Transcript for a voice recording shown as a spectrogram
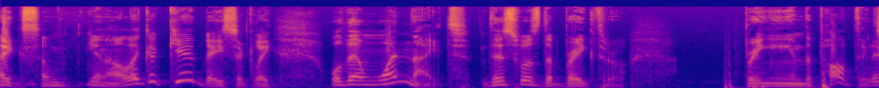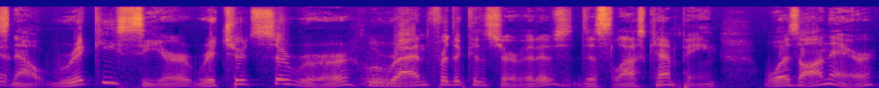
like some, you know, like a kid basically. Well, then one night, this was the breakthrough bringing in the politics. Now, Ricky Sear, Richard Serur, who ran for the Conservatives this last campaign, was on air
